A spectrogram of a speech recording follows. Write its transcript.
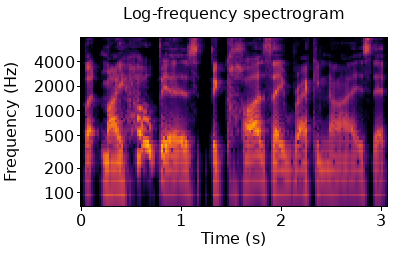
But my hope is because they recognize that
